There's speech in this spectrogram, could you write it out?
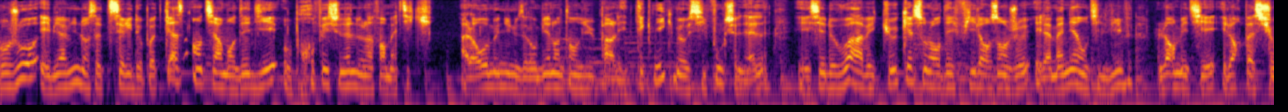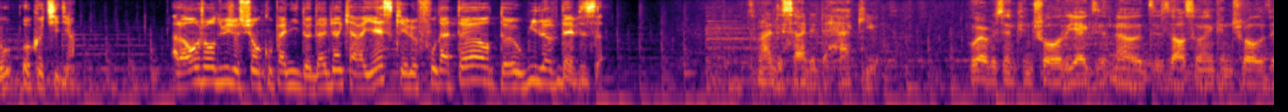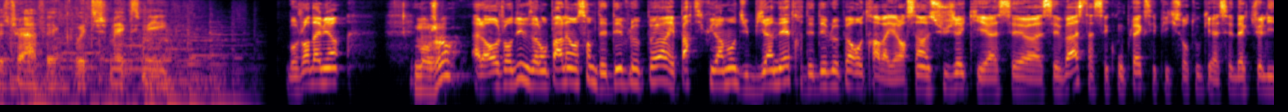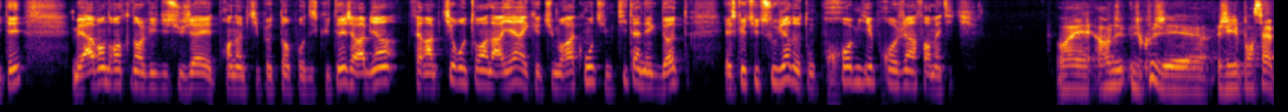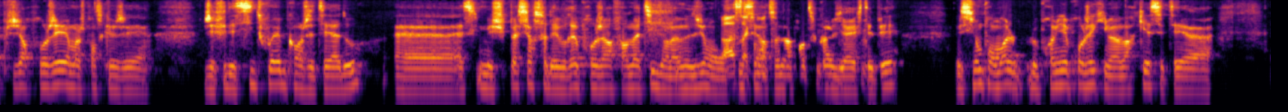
Bonjour et bienvenue dans cette série de podcasts entièrement dédiée aux professionnels de l'informatique. Alors au menu, nous allons bien entendu parler technique mais aussi fonctionnel et essayer de voir avec eux quels sont leurs défis, leurs enjeux et la manière dont ils vivent leur métier et leur passion au quotidien. Alors aujourd'hui, je suis en compagnie de Damien Cavaillès qui est le fondateur de We Love Devs. When I decided to hack you, whoever's in control of the exit nodes is also in control of the traffic, which makes me Bonjour Damien. Bonjour. Alors aujourd'hui, nous allons parler ensemble des développeurs et particulièrement du bien-être des développeurs au travail. Alors c'est un sujet qui est assez euh, assez vaste, assez complexe et puis surtout qui est assez d'actualité. Mais avant de rentrer dans le vif du sujet et de prendre un petit peu de temps pour discuter, j'aimerais bien faire un petit retour en arrière et que tu me racontes une petite anecdote. Est-ce que tu te souviens de ton premier projet informatique? Ouais, alors du, du coup, j'ai j'ai pensé à plusieurs projets. Moi, je pense que j'ai j'ai fait des sites web quand j'étais ado, euh, mais je suis pas sûr que ce soit des vrais projets informatiques dans la mesure où on Ah, poussait un peu n'importe quoi via FTP. Mais sinon, pour moi, le, le premier projet qui m'a marqué, c'était euh,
